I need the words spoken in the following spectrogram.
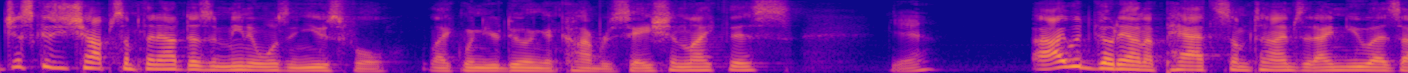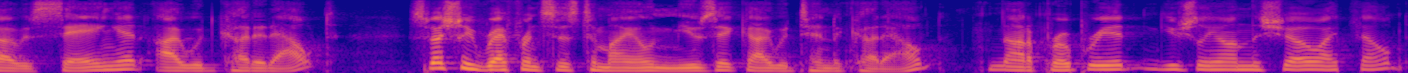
just because you chop something out doesn't mean it wasn't useful. Like when you're doing a conversation like this, yeah. I would go down a path sometimes that I knew as I was saying it, I would cut it out. Especially references to my own music, I would tend to cut out. Not appropriate usually on the show, I felt.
